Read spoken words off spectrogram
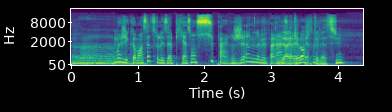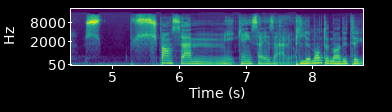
Ah. Moi, j'ai commencé sur les applications super jeunes. là, mes parents. À savaient quel âge personne- t'étais là-dessus? Je pense à mes 15-16 ans. Là. Puis le monde te demandait tes,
